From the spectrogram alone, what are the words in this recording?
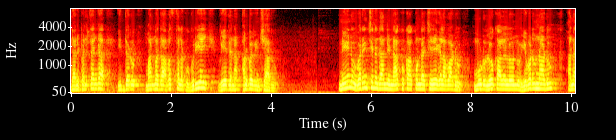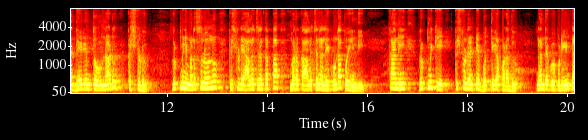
దాని ఫలితంగా ఇద్దరు మన్మద అవస్థలకు గురి అయి వేదన అనుభవించారు. నేను వరించిన దాన్ని నాకు కాకుండా చేయగలవాడు మూడు లోకాలలోనూ ఎవడున్నాడు? అన్న ధైర్యంతో ఉన్నాడు కృష్ణుడు. రుక్మిణి మనస్సులోనూ కృష్ణుడి ఆలోచన తప్ప మరొక ఆలోచన లేకుండా పోయింది. కానీ రుక్మికి కృష్ణుడంటే బొత్తిగా పడదు. నందగోపుడి ఇంట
